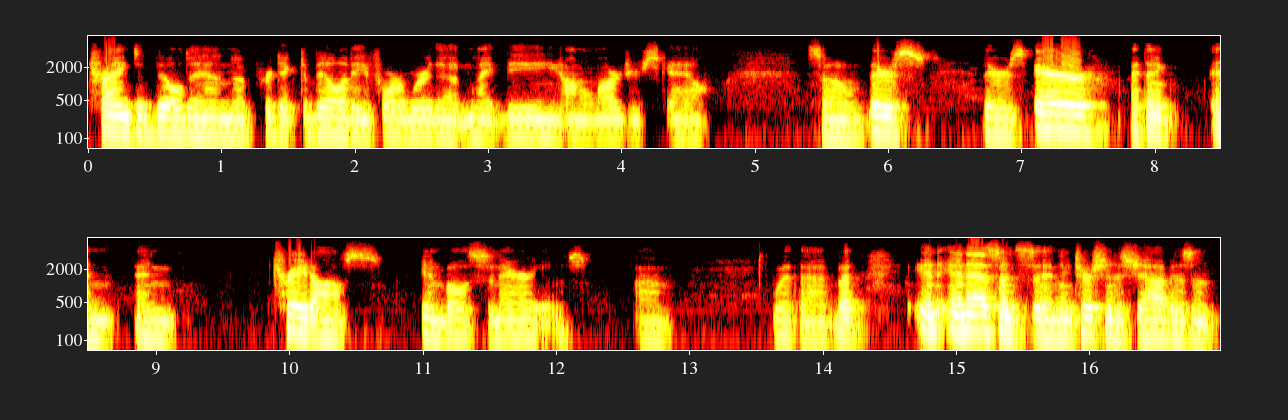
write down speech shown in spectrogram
trying to build in a predictability for where that might be on a larger scale. So there's there's error, I think, and and trade-offs in both scenarios. Um, with that. But in, in essence, a nutritionist's job isn't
